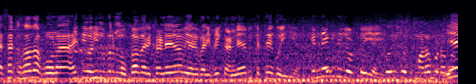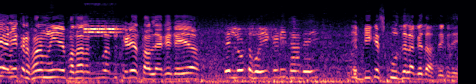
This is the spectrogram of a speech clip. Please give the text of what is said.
ਐਸਐਚਓ ਸਾਹਿਬ ਦਾ ਫੋਨ ਆਇਆ ਸੀ ਤੇ ਉਹੀ ਮਤਲਬ ਮੌਕਾ ਵੈਰੀਫਾਈ ਆ ਵੈਰੀਫਾਈ ਕਰਨੇ ਆ ਵੀ ਕਿੱਥੇ ਹੋਈ ਆ। ਕਿੰਨੇ ਕੁ ਦੀ ਲੁੱਟ ਹੋਈ ਆ ਜੀ? ਕੋਈ ਕੁਝ ਮਾੜਾ ਮੋਟਾ ਇਹ ਅਜੇ ਕਨਫਰਮ ਨਹੀਂ ਇਹ ਪਤਾ ਲੱਗੂਗਾ ਵੀ ਕਿਹੜੇ ਹਸਪਤਾਲ ਲੈ ਕੇ ਗਏ ਆ। ਇਹ ਲੁੱਟ ਹੋਈ ਕਿਹੜੀ ਥਾਂ ਤੇ ਜੀ? ਇਹ ਬੀਕੇ ਸਕੂਲ ਦੇ ਲਾਗੇ ਦੱਸਦੇ ਕਿਤੇ।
